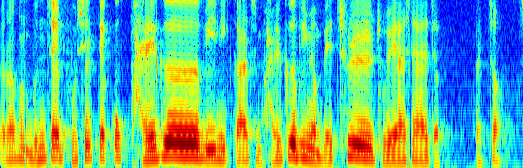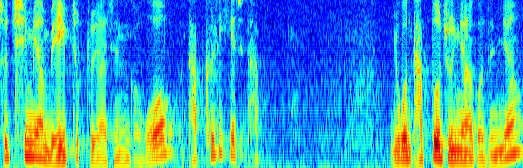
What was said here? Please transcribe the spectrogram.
여러분 문제 보실 때 꼭 발급이니까 지금 발급이면 매출 조회하셔야죠. 맞죠? 수치면 매입 쪽 조회하시는 거고 답 클릭해줘 답. 이건 답도 중요하거든요.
